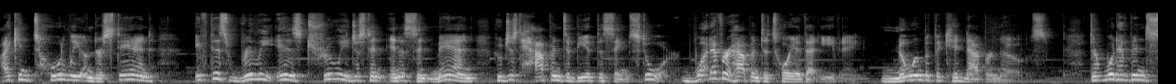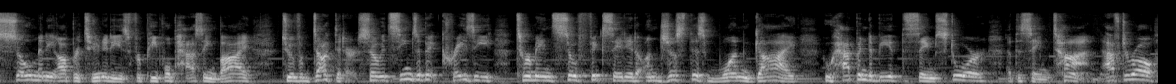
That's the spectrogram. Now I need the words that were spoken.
I can totally understand if this really is truly just an innocent man who just happened to be at the same store. Whatever happened to Toya that evening, no one but the kidnapper knows. There would have been so many opportunities for people passing by to have abducted her, so it seems a bit crazy to remain so fixated on just this one guy who happened to be at the same store at the same time. After all,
